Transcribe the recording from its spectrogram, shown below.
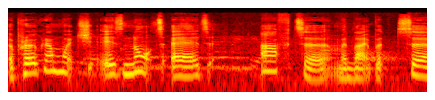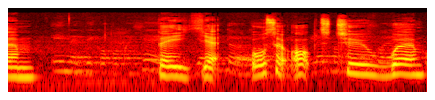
a program which is not aired after midnight, but um, they uh, also opt to um,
